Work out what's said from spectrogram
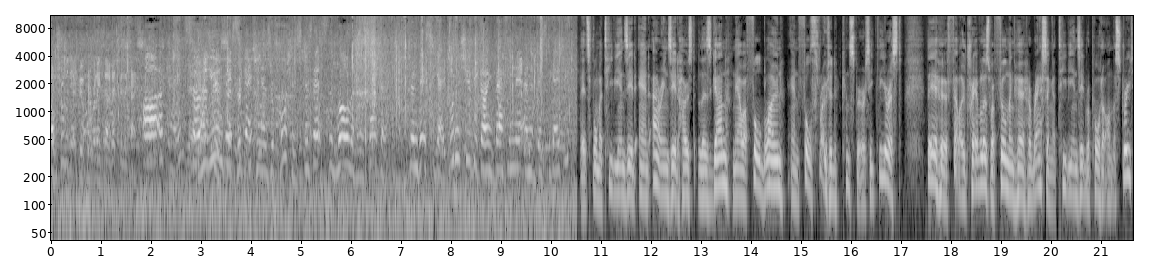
I'm sure the DHB put a release out if that's been the case. Oh, okay. So are you investigating as reporters? Because that's the role of a reporter to investigate. Wouldn't you be going back in there and investigating? That's former TVNZ and RNZ host Liz Gunn, now a full blown and full throated conspiracy theorist. There, her fellow travellers were filming her harassing a TVNZ reporter on the street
